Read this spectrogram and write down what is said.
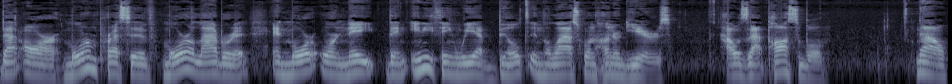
that are more impressive, more elaborate, and more ornate than anything we have built in the last 100 years. How is that possible? Now,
